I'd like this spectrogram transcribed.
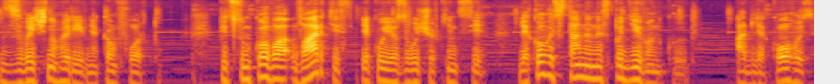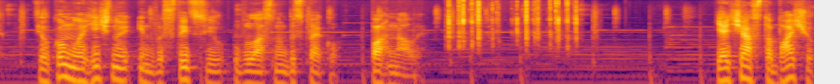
звичного рівня комфорту. Підсумкова вартість, яку я озвучу в кінці, для когось стане несподіванкою, а для когось цілком логічною інвестицією у власну безпеку. Погнали! Я часто бачу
